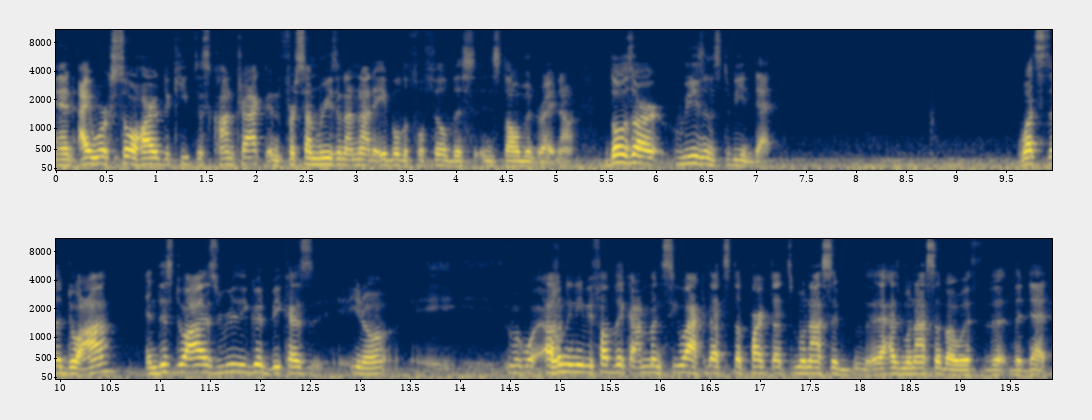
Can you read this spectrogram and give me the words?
and I work so hard to keep this contract, and for some reason I'm not able to fulfill this installment right now. Those are reasons to be in debt. What's the dua? And this dua is really good because, you know, that's the part that's munasib, has munasaba with the, the debt.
